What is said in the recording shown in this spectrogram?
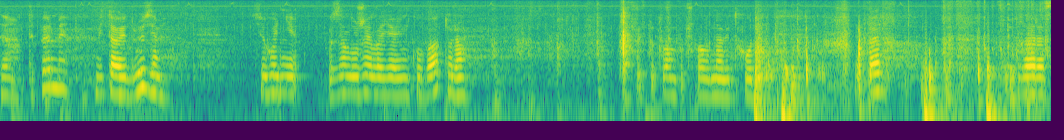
Так, тепер ми вітаю, друзі. Сьогодні заложила я інкубатора. Щось тут лампочка одна відходить. Тепер зараз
